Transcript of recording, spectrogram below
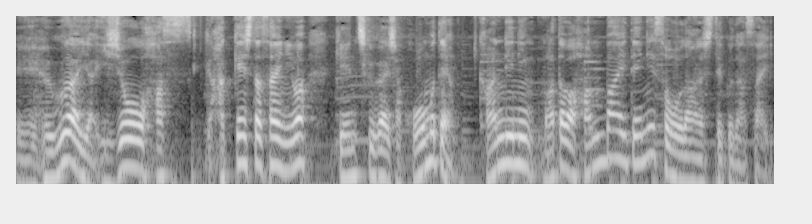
えー、不具合や異常を発見した際には建築会社工務店管理人または販売店に相談してください。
